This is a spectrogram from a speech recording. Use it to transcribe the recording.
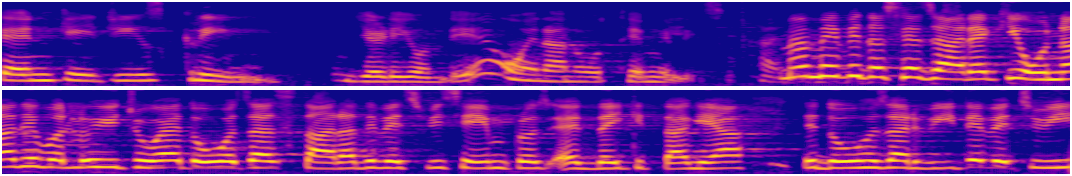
10 kgs cream ਜਿਹੜੀ ਹੁੰਦੀ ਹੈ ਉਹ ਇਹਨਾਂ ਨੂੰ ਉੱਥੇ ਮਿਲੀ ਸੀ। ਮੈਮ ਇਹ ਵੀ ਦੱਸਿਆ ਜਾ ਰਿਹਾ ਕਿ ਉਹਨਾਂ ਦੇ ਵੱਲੋਂ ਹੀ ਜੋ ਹੈ 2017 ਦੇ ਵਿੱਚ ਵੀ ਸੇਮ ਇਦਾਂ ਹੀ ਕੀਤਾ ਗਿਆ ਤੇ 2020 ਦੇ ਵਿੱਚ ਵੀ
